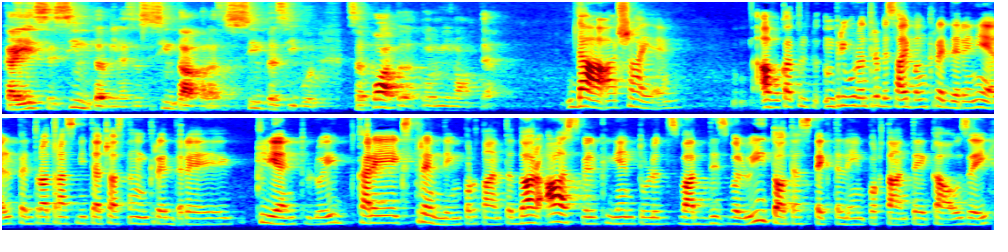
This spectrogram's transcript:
Ca ei să se simtă bine, să se simtă apărați, să se simtă sigur, să poată dormi noaptea. Da, așa e. Avocatul, în primul rând, trebuie să aibă încredere în el pentru a transmite această încredere clientului, care e extrem de importantă. Doar astfel clientul îți va dezvălui toate aspectele importante cauzei.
